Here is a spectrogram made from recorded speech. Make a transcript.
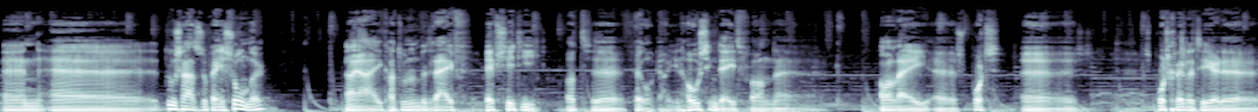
En eh, toen zaten ze opeens zonder. Nou ja, ik had toen een bedrijf, WebCity... wat eh, veel in hosting deed van eh, allerlei sport, sportgerelateerde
